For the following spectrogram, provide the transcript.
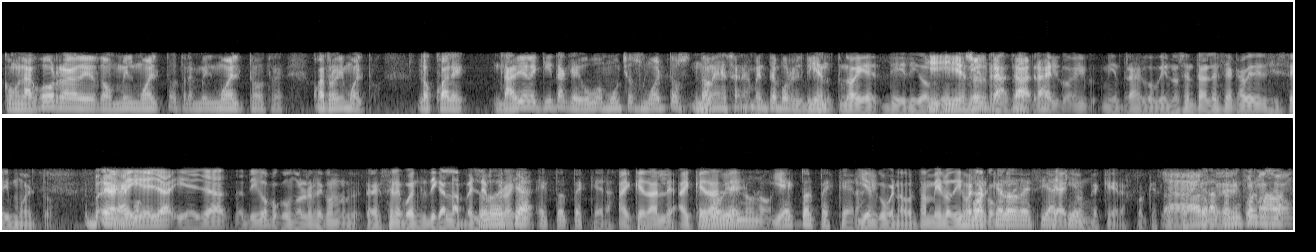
con la gorra de dos mil muertos, tres mil muertos, cuatro mil muertos, los cuales nadie le quita que hubo muchos muertos, no, necesariamente por el viento. No, y, digo, y, eso mientras, mientras, el, mientras el gobierno central decía que había 16 muertos. Y ahí ella, y ella, digo, porque uno le reconoce, eh, se le pueden criticar las verdes, pero hay que, Héctor Pesquera. Hay que darle, hay que darle. no, y, Héctor Pesquera. Y el gobernador también lo dijo en la Porque lo decía quién? Héctor Pesquera. Porque Héctor Pesquera se lo informaba.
